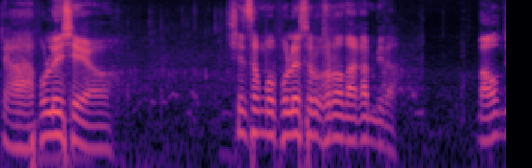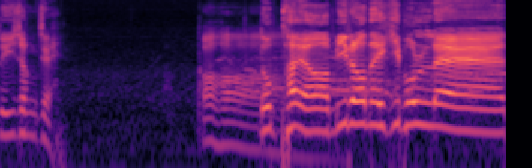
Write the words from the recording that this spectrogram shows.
자 볼넷이에요. 신성모 볼넷으로 걸어 나갑니다. 마운드 이정재 어허. 높아요. 밀어내기 볼넷.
